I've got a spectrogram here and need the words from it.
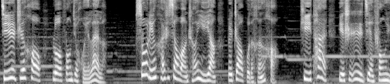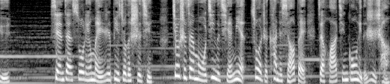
几日之后，洛风就回来了，苏玲还是像往常一样被照顾得很好，体态也是日渐丰腴。现在苏玲每日必做的事情，就是在母镜的前面坐着看着小北在华清宫里的日常。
